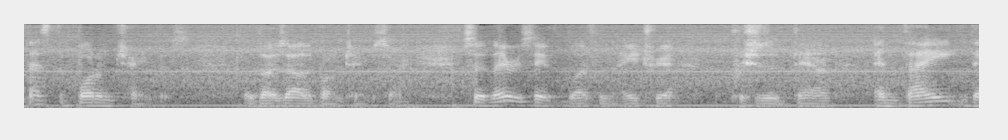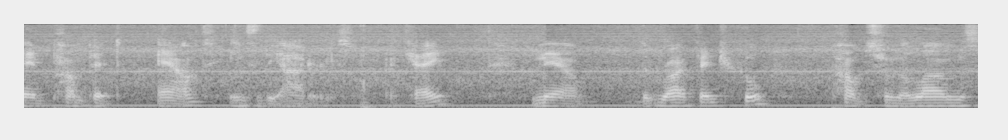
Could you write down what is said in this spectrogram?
that's the bottom chambers. Or those are the bottom chambers, sorry. So they receive the blood from the atria, pushes it down, and they then pump it out into the arteries. Okay? Now, the right ventricle pumps from the lungs,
